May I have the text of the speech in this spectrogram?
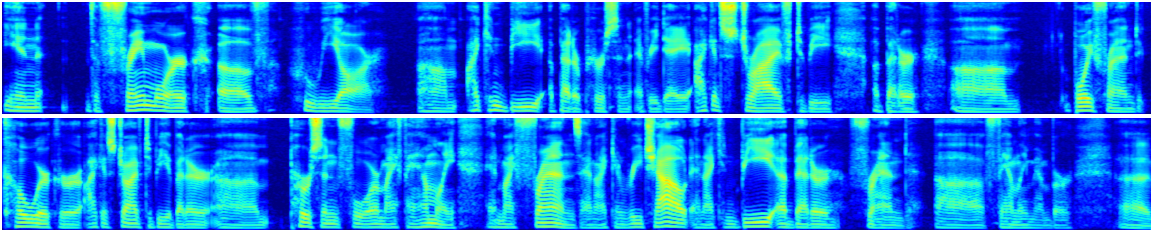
in the framework of who we are. Um, I can be a better person every day. I can strive to be a better um, boyfriend, coworker. I can strive to be a better um, person for my family and my friends, and I can reach out and I can be a better friend, uh, family member, uh,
